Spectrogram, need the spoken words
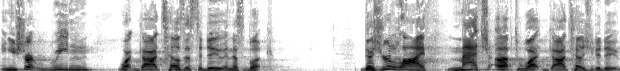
and you start reading what God tells us to do in this book, does your life match up to what God tells you to do?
